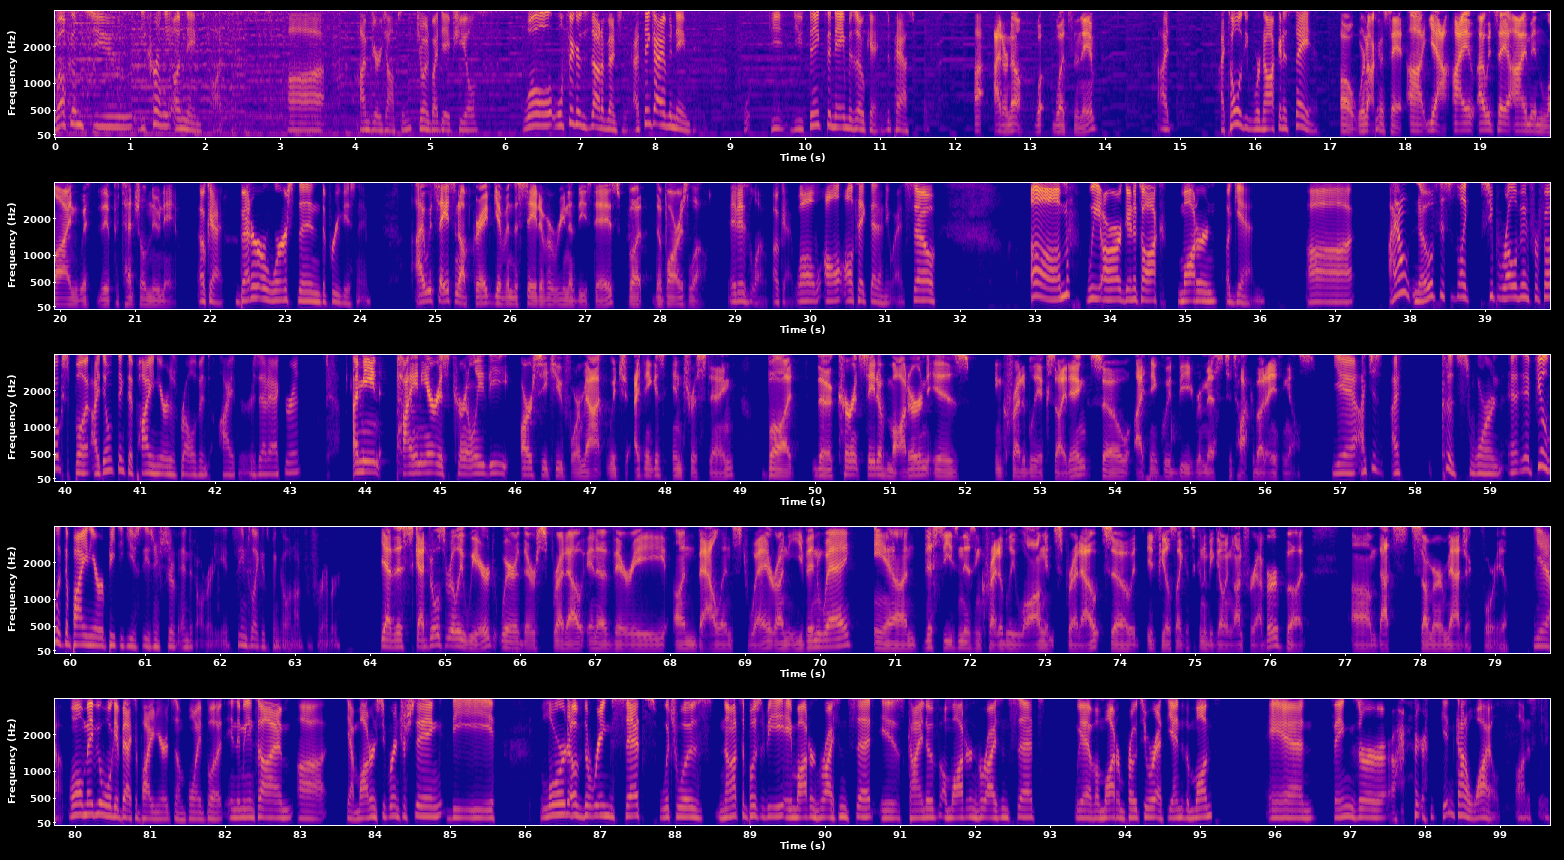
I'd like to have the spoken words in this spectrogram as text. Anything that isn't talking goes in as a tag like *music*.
Welcome to the currently unnamed podcast. Uh, I'm Gerry Thompson, joined by Dave Shields. We'll we'll figure this out eventually. I think I have a name, Dave. Do you, do you think the name is okay? Is it passable? I, I don't know. What what's the name? I I told you we're not going to say it. Oh, we're not going to say it. Uh, yeah, I I would say I'm in line with the potential new name. Okay, better or worse than the previous name? I would say it's an upgrade given the state of arena these days, but the bar is low. It is low. Okay. Well, I'll I'll take that anyway. So um we are going to talk modern again. Uh I don't know if this is like super relevant for folks, but I don't think that Pioneer is relevant either. Is that accurate? I mean, Pioneer is currently the RCQ format, which I think is interesting, but the current state of modern is incredibly exciting. So I think we'd be remiss to talk about anything else. Yeah, I just I could have sworn it feels like the Pioneer PTQ season should have ended already. It seems like it's been going on for forever. Yeah, the schedule's really weird where they're spread out in a very unbalanced way or uneven way. And this season is incredibly long and spread out. So it, it feels like it's going to be going on forever, but um, that's summer magic for you. Yeah. Well, maybe we'll get back to Pioneer at some point. But in the meantime, uh, yeah, modern super interesting. The Lord of the Rings set, which was not supposed to be a Modern Horizon set, is kind of a Modern Horizon set. We have a Modern Pro Tour at the end of the month, and things are, *laughs* are getting kind of wild, honestly.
